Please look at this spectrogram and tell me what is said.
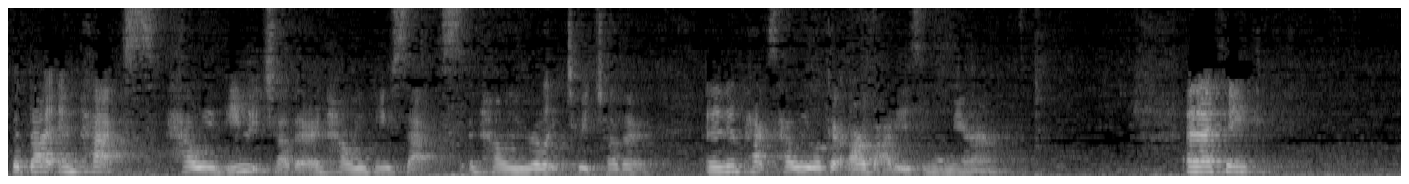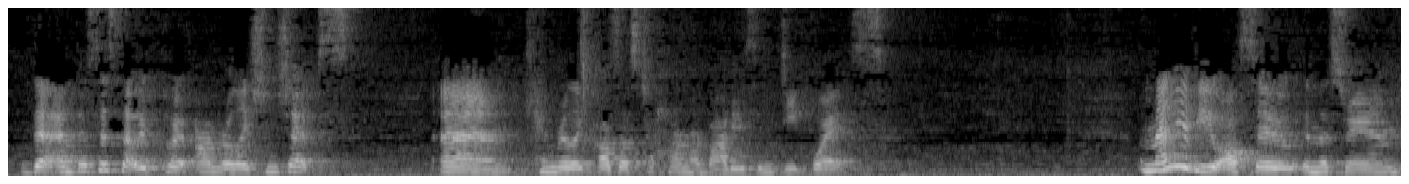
But that impacts how we view each other and how we view sex and how we relate to each other. And it impacts how we look at our bodies in the mirror. And I think the emphasis that we put on relationships um, can really cause us to harm our bodies in deep ways. Many of you also in this room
